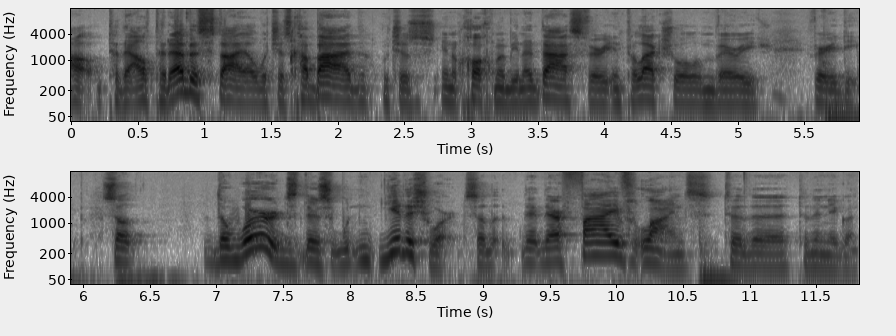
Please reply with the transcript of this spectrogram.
Al- to the Alter Rebbe style, which is Chabad, which is you know Chochmah bin Das, very intellectual and very very deep. So the words there's Yiddish words. So th- there are five lines to the to the nigun.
